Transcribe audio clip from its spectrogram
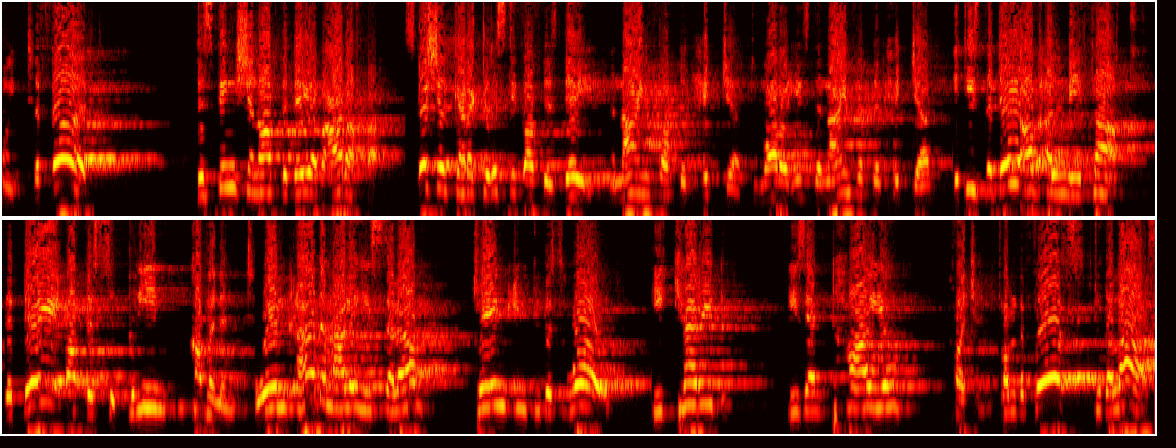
point. The third distinction of the day of Arafah special characteristic of this day, the ninth of Dhul Hijjah. Tomorrow is the ninth of Dhul Hijjah. It is the day of Al-Mithaq, the day of the supreme covenant. When Adam alayhi salam came into this world, he carried his entire progeny, from the first to the last.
